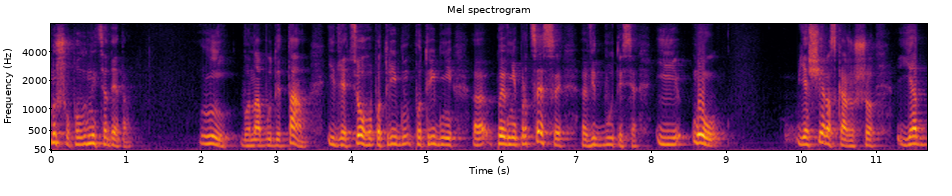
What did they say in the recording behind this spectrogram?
ну що, полуниця де там? Ні, вона буде там. І для цього потрібні, потрібні е, певні процеси е, відбутися. І ну, я ще раз кажу, що я,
